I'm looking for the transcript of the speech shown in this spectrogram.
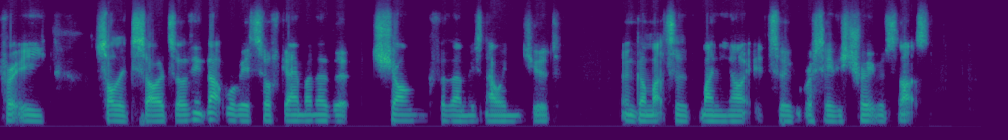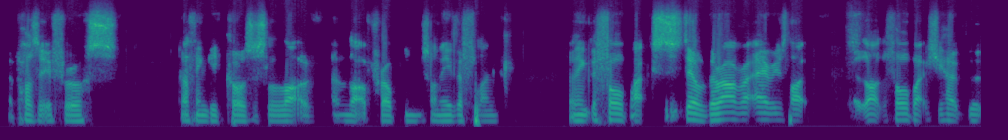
pretty solid side. So I think that will be a tough game. I know that Chong for them is now injured and gone back to Man United to receive his treatment. So that's a positive for us. I think he causes a lot of a lot of problems on either flank. I think the fullbacks still there are areas like like the fullbacks. You hope that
